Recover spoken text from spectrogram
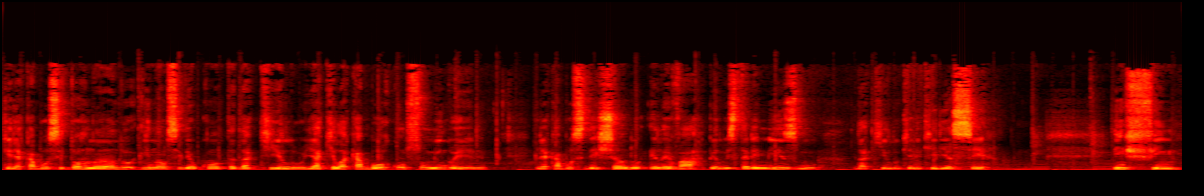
que ele acabou se tornando e não se deu conta daquilo, e aquilo acabou consumindo ele. Ele acabou se deixando elevar pelo extremismo daquilo que ele queria ser. Enfim,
